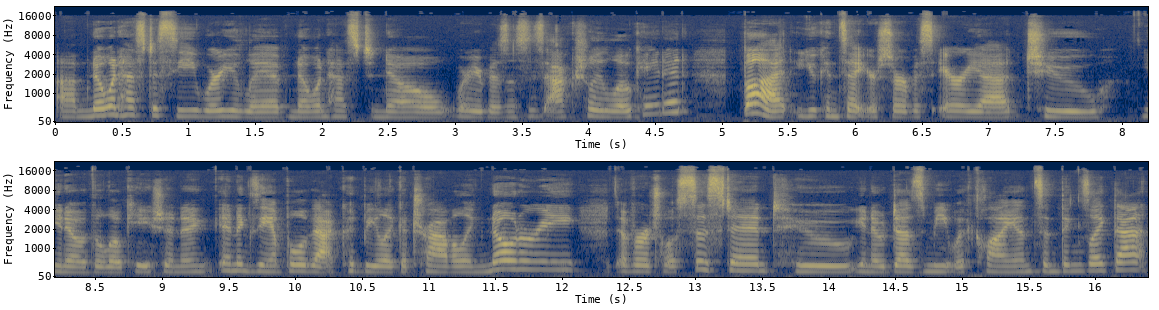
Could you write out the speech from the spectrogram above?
um, no one has to see where you live, no one has to know where your business is actually located, but you can set your service area to you know the location. An, an example of that could be like a traveling notary a virtual assistant who you know does meet with clients and things like that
